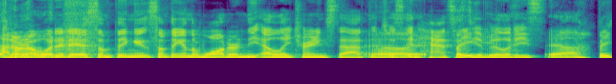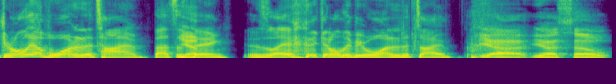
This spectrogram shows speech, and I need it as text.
I don't know what it is. Something something in the water in the LA training staff that just Uh, enhances but the abilities. Yeah, but you can only have one at a time. That's the Yep. thing. It's like it can only be one at a time. Yeah, yeah. So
